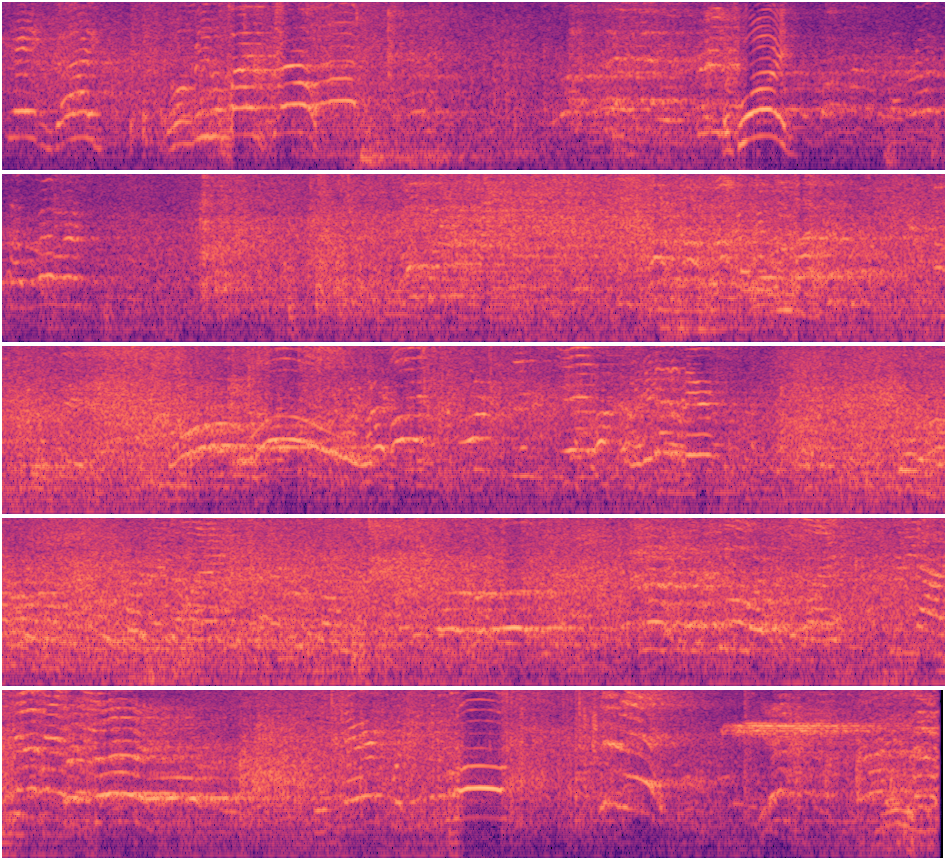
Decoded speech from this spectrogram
Skating, guys. Don't leave him by himself. Wide.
